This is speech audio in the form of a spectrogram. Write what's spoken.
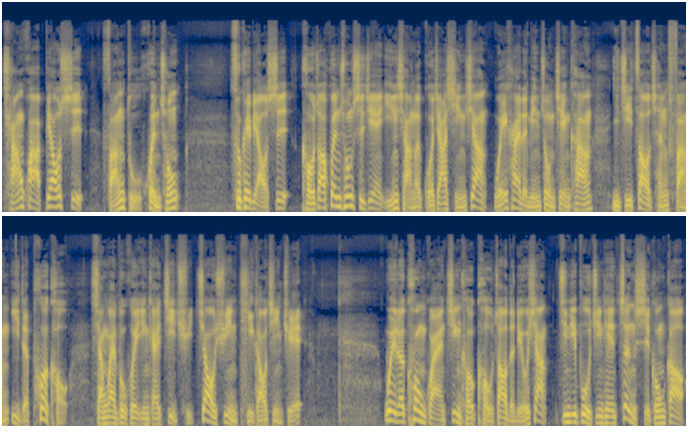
强化标示，防堵混充。苏奎表示，口罩混充事件影响了国家形象，危害了民众健康，以及造成防疫的破口，相关部会应该汲取教训，提高警觉。为了控管进口口罩的流向，经济部今天正式公告，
